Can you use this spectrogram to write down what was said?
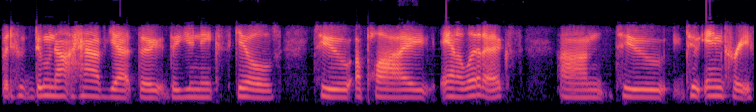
but who do not have yet the, the unique skills to apply analytics um, to to increase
